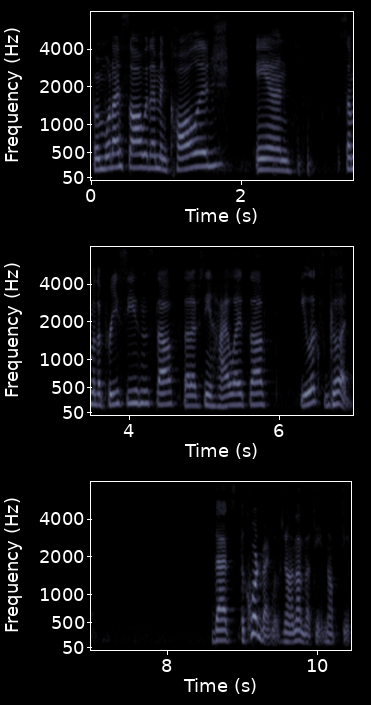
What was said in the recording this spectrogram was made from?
From what I saw with him in college and some of the preseason stuff that I've seen highlights of, he looks good. That's the quarterback looks no, not the team, not the team.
